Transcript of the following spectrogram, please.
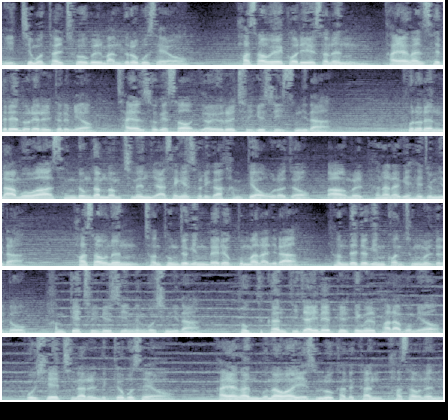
잊지 못할 추억을 만들어 보세요. 파사우의 거리에서는 다양한 새들의 노래를 들으며 자연 속에서 여유를 즐길 수 있습니다. 푸르른 나무와 생동감 넘치는 야생의 소리가 함께 어우러져 마음을 편안하게 해줍니다. 파사우는 전통적인 매력뿐만 아니라 현대적인 건축물들도 함께 즐길 수 있는 곳입니다. 독특한 디자인의 빌딩을 바라보며 도시의 진화를 느껴보세요. 다양한 문화와 예술로 가득한 파사우는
